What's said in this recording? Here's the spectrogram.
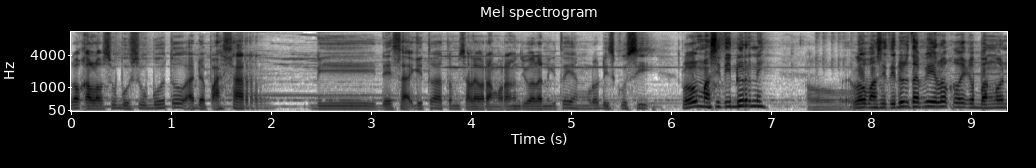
lo kalau subuh subuh tuh ada pasar di desa gitu atau misalnya orang-orang jualan gitu yang lo diskusi lo masih tidur nih Oh. lo masih tidur tapi lo kayak kebangun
